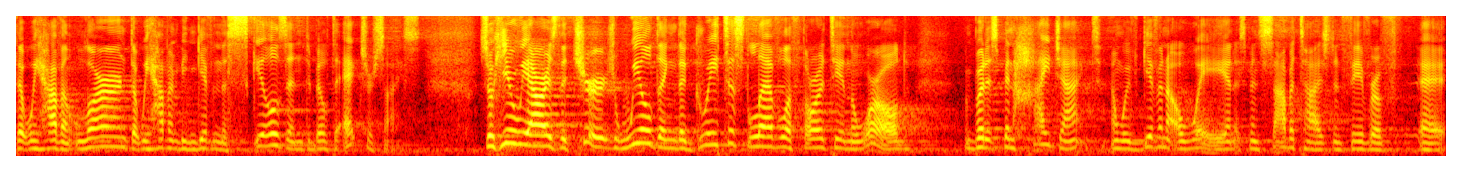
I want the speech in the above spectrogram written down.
that we haven't learned, that we haven't been given the skills in to be able to exercise. So, here we are as the church wielding the greatest level authority in the world, but it's been hijacked and we've given it away and it's been sabotaged in favor of uh, uh,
